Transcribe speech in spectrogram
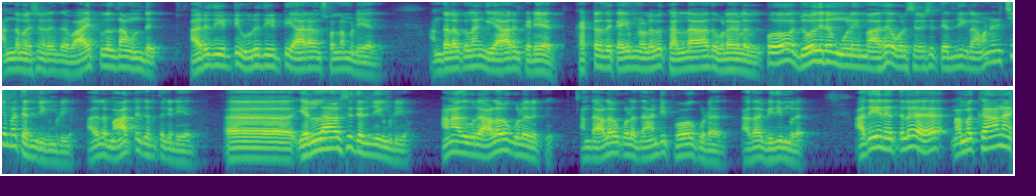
அந்த மாதிரி விஷயம் நடக்கிற வாய்ப்புகள் தான் உண்டு. அறுதியிட்டு உறுதியிட்டு யாராலும் சொல்ல முடியாது. அந்த அளவுக்குலாம் இங்கே யாரும் கிடையாது. கட்டுறது கைமண் அளவு கல்லாத உலகளவு இப்போது ஜோதிடம் மூலியமாக ஒரு சில விஷயம் தெரிஞ்சுக்கலாமான்னு நிச்சயமாக தெரிஞ்சுக்க முடியும். அதில் மாற்று கருத்து கிடையாது. எல்லா விஷயம் தெரிஞ்சுக்க முடியும். ஆனால் அது ஒரு அளவுக்குள்ளே இருக்குது அந்த அளவுக்குள்ளே தாண்டி போகக்கூடாது. அதான் விதிமுறை. அதே நேரத்தில் நமக்கான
